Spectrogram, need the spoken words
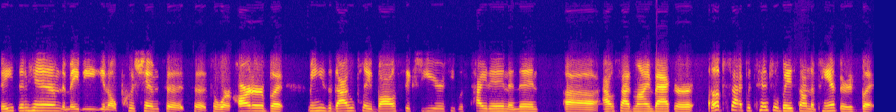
faith in him, to maybe you know push him to to to work harder. But I mean, he's a guy who played ball six years. He was tight end and then uh, outside linebacker. Upside potential based on the Panthers, but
